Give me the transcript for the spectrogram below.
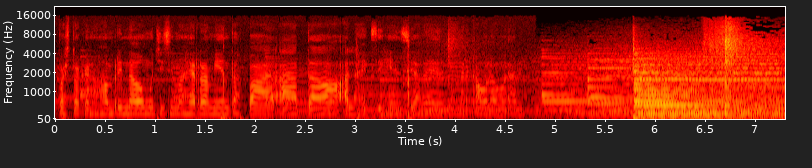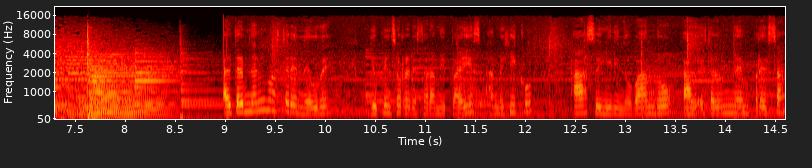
puesto que nos han brindado muchísimas herramientas para, adaptadas a las exigencias del mercado laboral. Al terminar mi máster en EUDE, yo pienso regresar a mi país, a México, a seguir innovando, a estar en una empresa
